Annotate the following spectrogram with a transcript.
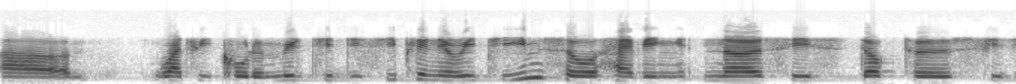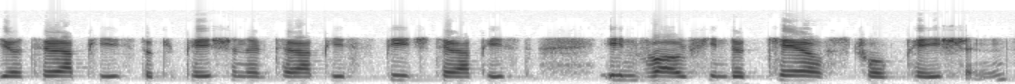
um, what we call a multidisciplinary team, so having nurses, doctors, physiotherapists, occupational therapists, speech therapists involved in the care of stroke patients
